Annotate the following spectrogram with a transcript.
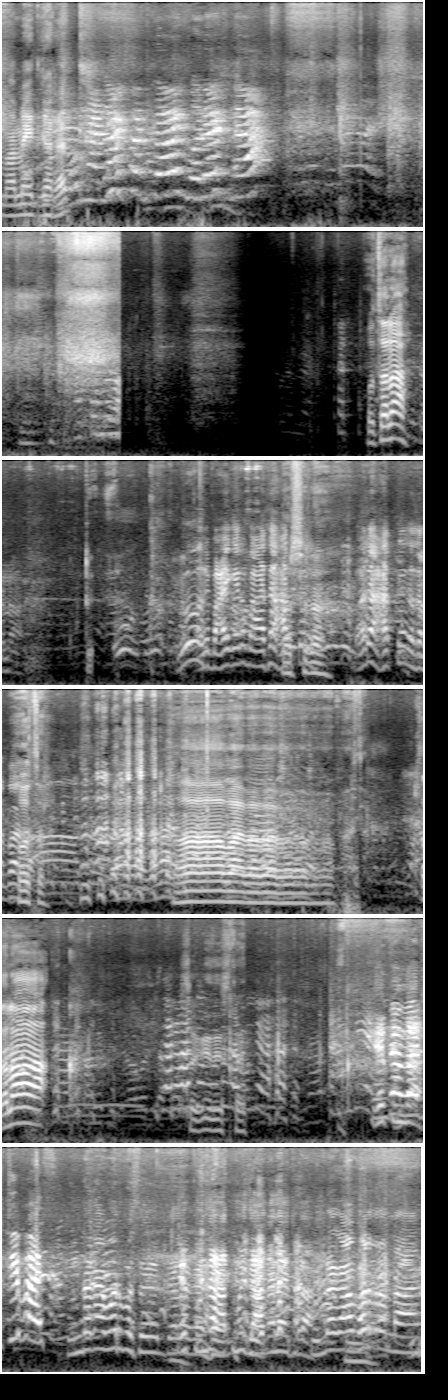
मामे आहेत घरात. हो चला. अर्चना हो चल. हा bye bye bye bye bye bye bye. चला. सगळी दिसतात. वरती बस. कुंदा काय वर बसेल? नाही तुला. कुंदा काय भर राहणार?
